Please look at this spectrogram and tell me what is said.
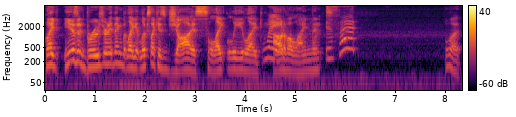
Like he isn't bruised or anything, but like it looks like his jaw is slightly like Wait. out of alignment. is that What?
